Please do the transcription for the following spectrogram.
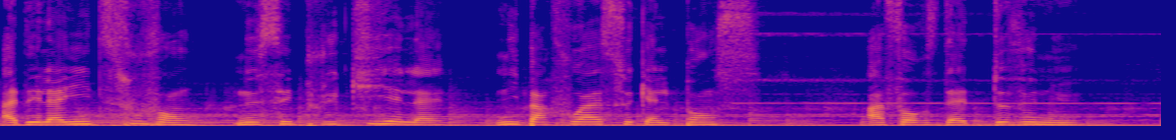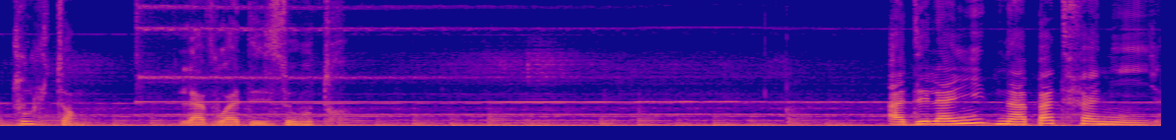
Adélaïde souvent ne sait plus qui elle est, ni parfois ce qu'elle pense, à force d'être devenue tout le temps la voix des autres. Adélaïde n'a pas de famille.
